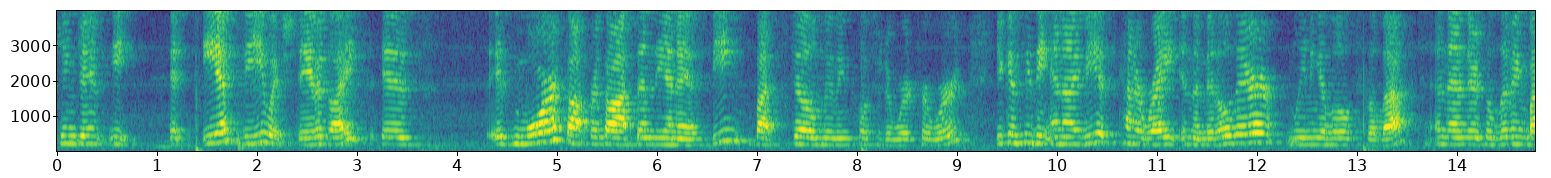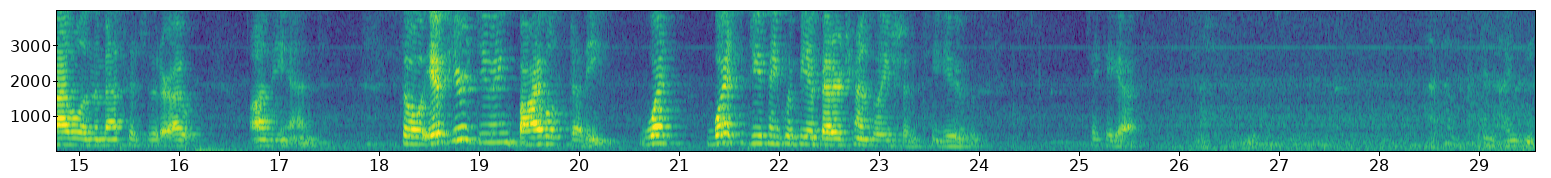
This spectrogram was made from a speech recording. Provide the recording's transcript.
King James, ESV, which David likes, is is more thought for thought than the NASB, but still moving closer to word for word. You can see the NIV, it's kind of right in the middle there, leaning a little to the left. And then there's a Living Bible and the message that are out on the end. So if you're doing Bible study, what, what do you think would be a better translation to use? Take a guess. NIV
